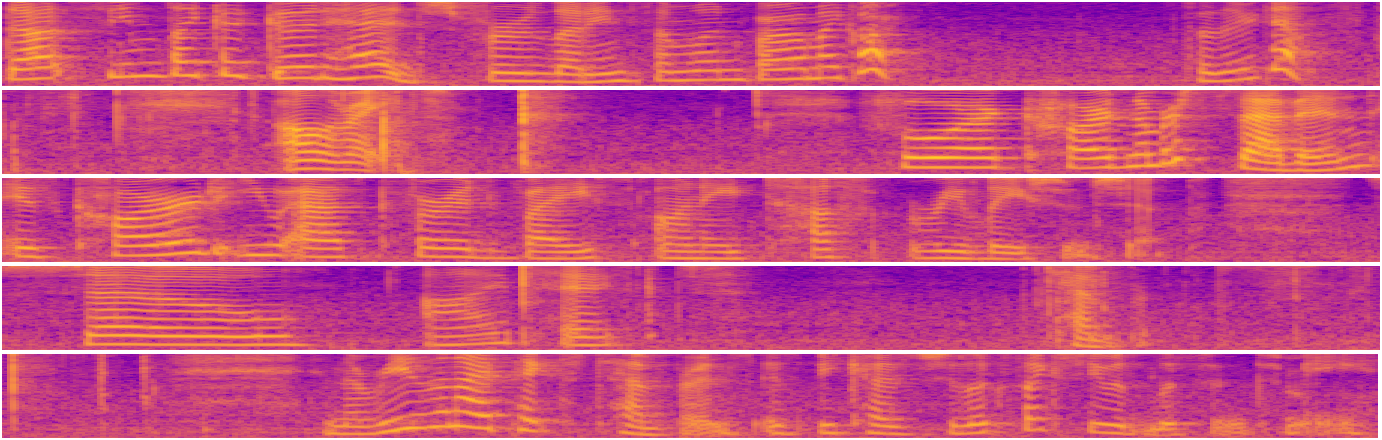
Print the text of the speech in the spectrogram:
that seemed like a good hedge for letting someone borrow my car. So there you go. All right. For card number seven is card you ask for advice on a tough relationship. So I picked Temperance. And the reason I picked Temperance is because she looks like she would listen to me.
